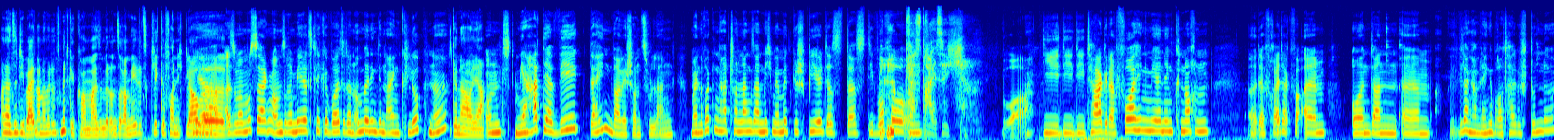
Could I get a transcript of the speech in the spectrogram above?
Und dann sind die beiden auch noch mit uns mitgekommen, also mit unserer Mädelsklicke von, ich glaube, ja, also man muss sagen, unsere Mädelsklicke wollte dann unbedingt in einen Club, ne? genau, ja. Und mir hat der Weg dahin war mir schon zu lang. Mein Rücken hat schon langsam nicht mehr mitgespielt, dass, dass die Woche Fast 30. boah, die, die, die Tage davor hingen mir in den Knochen, äh, der Freitag vor allem. Und dann, ähm, wie lange haben wir denn gebraucht? Halbe Stunde?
